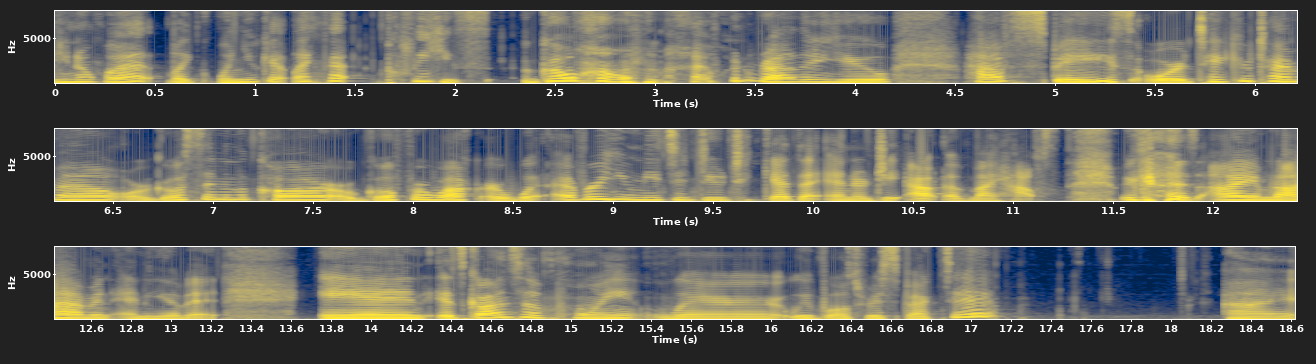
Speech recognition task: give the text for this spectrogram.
you know what? Like when you get like that, please go home. I would rather you have space or take your time out or go sit in the car or go for a walk or whatever you need to do to get that energy out of my house because I am not having any of it. And it's gotten to a point where we both respect it uh,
